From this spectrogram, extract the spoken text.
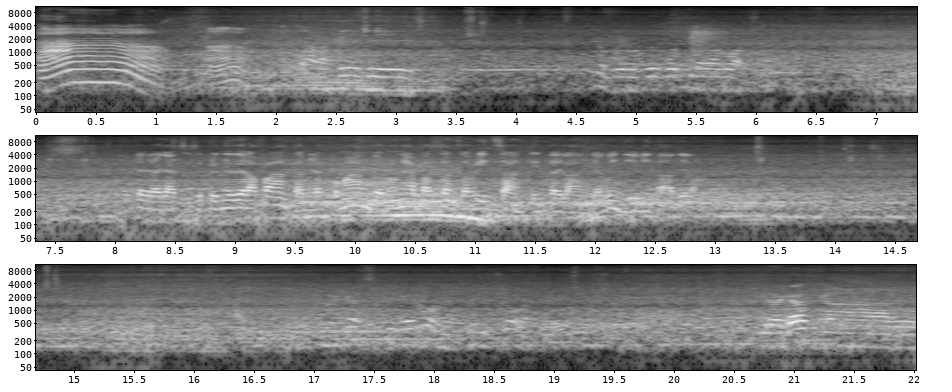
Ah, ah. Qua la bevi... Io bevo due bottiglie alla volta. Ok ragazzi, se prendete la Fanta, mi raccomando, non è abbastanza frizzante in Thailandia, quindi evitatela. Ragazzi di Verona, i, ragazzi, caro,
